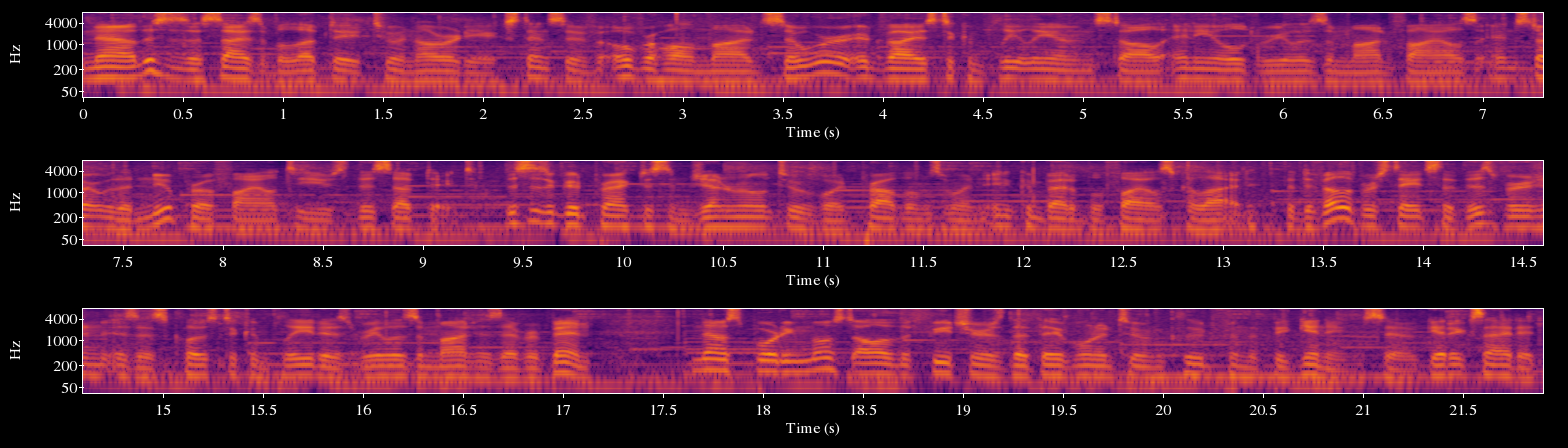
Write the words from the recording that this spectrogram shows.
Now, this is a sizable update to an already extensive overhaul mod, so we're advised to completely uninstall any old Realism mod files and start with a new profile to use this update. This is a good practice in general to avoid problems when incompatible files collide. The developer states that this version is as close to complete as Realism Mod has ever been, now sporting most all of the features that they've wanted to include from the beginning, so get excited.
